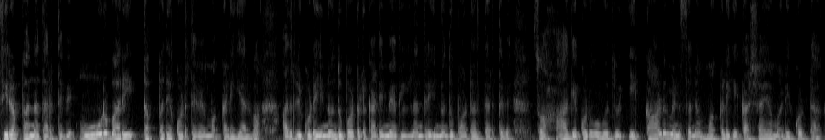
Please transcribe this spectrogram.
ಸಿರಪನ್ನು ತರ್ತೇವೆ. ಮೂರು ಬಾರಿ ತಪ್ಪದೆ ಕೊಡ್ತೇವೆ ಮಕ್ಕಳಿಗೆ ಅಲ್ವಾ? ಅದರಲ್ಲಿ ಕೂಡ ಇನ್ನೊಂದು ಬಾಟಲ್ ಕಡಿಮೆ ಆಗಲಿಲ್ಲ ಅಂದರೆ ಇನ್ನೊಂದು ಬಾಟಲ್ ತರ್ತೇವೆ. ಸೊ ಹಾಗೆ ಕೊಡುವ ಬದಲು ಈ ಕಾಳು ಮೆಣಸನ್ನು ಮಕ್ಕಳಿಗೆ ಕಷಾಯ ಮಾಡಿ ಕೊಟ್ಟಾಗ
